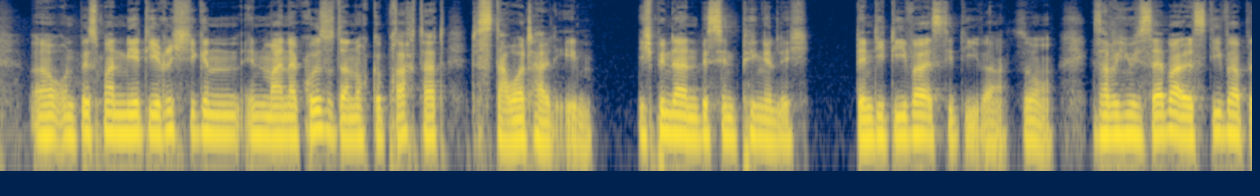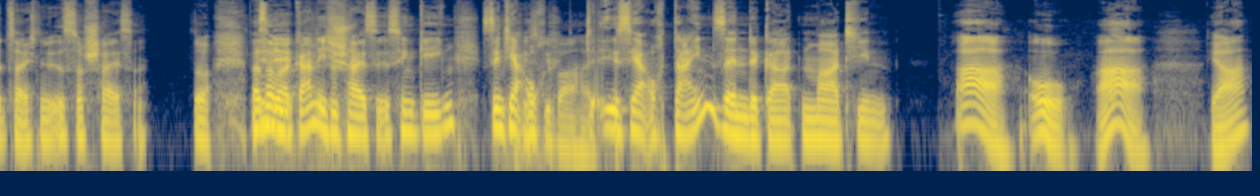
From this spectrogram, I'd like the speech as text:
äh, und bis man mir die richtigen in meiner Größe dann noch gebracht hat, das dauert halt eben. Ich bin da ein bisschen pingelig. Denn die Diva ist die Diva. So. Jetzt habe ich mich selber als Diva bezeichnet. Ist doch scheiße. So. Was nee, aber gar nicht scheiße ist hingegen, sind ja ist auch, ist ja auch dein Sendegarten, Martin. Ah, oh, ah, ja.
